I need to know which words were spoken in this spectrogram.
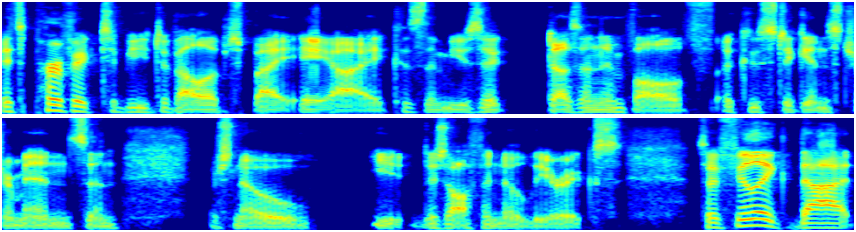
it's perfect to be developed by AI because the music doesn't involve acoustic instruments and there's no there's often no lyrics. So I feel like that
